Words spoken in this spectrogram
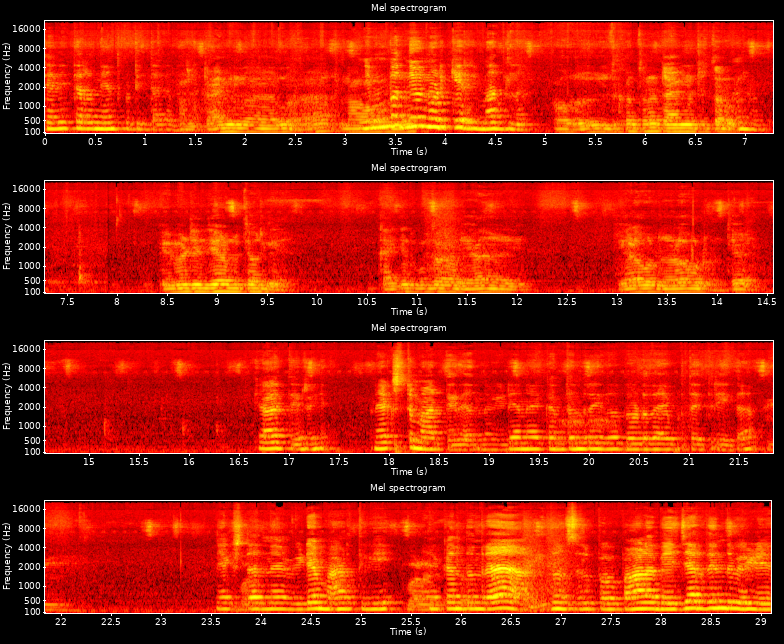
ತಲೆ ತರದ್ ನಿಂತು ಬಿಟ್ಟಿದ್ದಾಗ ಟೈಮ್ ಇಲ್ಲ ಅಲ್ಲ ನಾವು ನಿಂಬದ್ ನೀವು ನೋಡ್ಕೇರಿ ಮೊದ್ಲು. ಅವರು ಇದಕ್ಕಂತನ ಟೈಮ್ ಇಟ್ಟಿರ್ತಾರೆ ಪೇಮೆಂಟಿಂದ ಹೇಳಿ ಮತ್ತೆ ಅವ್ರಿಗೆ. ಕಾಯ್ಕೊಂಡು ಕುಂತಾರ ಅವ್ರು ಹೇಳ ಹೇಳವಲ್ರು ಹೇಳವಲ್ರು ಅಂತೇಳಿ. ಕೇಳ್ತೀರಿ. ನೆಕ್ಸ್ಟ್ ಮಾಡ್ತೀರಿ ಅದನ್ನ. ವಿಡಿಯೋನ ಯಾಕಂತಂದ್ರೆ ಇದು ದೊಡ್ಡದಾಗಿ ದೊಡ್ಡದಾಗ್ಬಿಡ್ತೈತ್ರಿ ಈಗ. ನೆಕ್ಸ್ಟ್ ಅದನ್ನ ವಿಡಿಯೋ ಮಾಡ್ತೀವಿ. ಯಾಕಂತಂದ್ರೆ ಇದೊಂದು ಸ್ವಲ್ಪ ಭಾಳ ಬೇಜಾರದಿಂದ ವಿಡಿಯೋ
